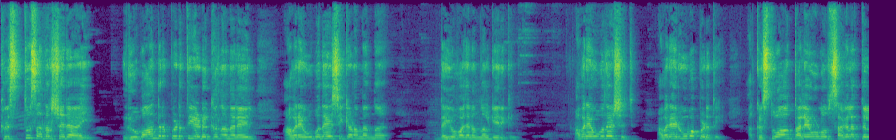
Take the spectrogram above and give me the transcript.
ക്രിസ്തു സദൃശരായി രൂപാന്തരപ്പെടുത്തിയെടുക്കുന്ന നിലയിൽ അവരെ ഉപദേശിക്കണമെന്ന് ദൈവവചനം നൽകിയിരിക്കുന്നു. അവരെ ഉപദേശിച്ച് അവരെ രൂപപ്പെടുത്തി ക്രിസ്തുവാൻ ക്രിസ്തുവാം തലയോളം സകലത്തിൽ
